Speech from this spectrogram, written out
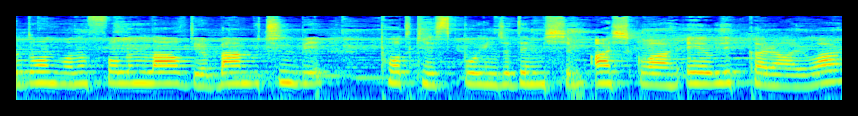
Da Don't Fall in Love diyor. Ben bütün bir podcast boyunca demişim. Aşk var, evlilik kararı var.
